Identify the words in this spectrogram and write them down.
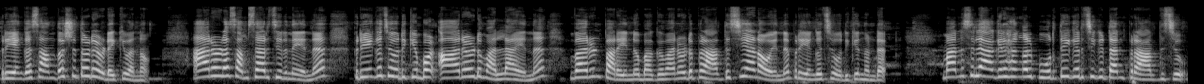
പ്രിയങ്ക സന്തോഷത്തോടെ ഇവിടേക്ക് വന്നു. ആരോടാ സംസാരിച്ചിരുന്നതെന്ന് പ്രിയങ്ക ചോദിക്കുമ്പോൾ ആരോടുമല്ല എന്ന് വരുൺ പറയുന്നു. ഭഗവാനോട് പ്രാർത്ഥിച്ചാണോ എന്ന് പ്രിയങ്ക ചോദിക്കുന്നുണ്ട്. മനസ്സിലെ ആഗ്രഹങ്ങൾ പൂർത്തീകരിച്ചു കിട്ടാൻ പ്രാർത്ഥിച്ചു.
